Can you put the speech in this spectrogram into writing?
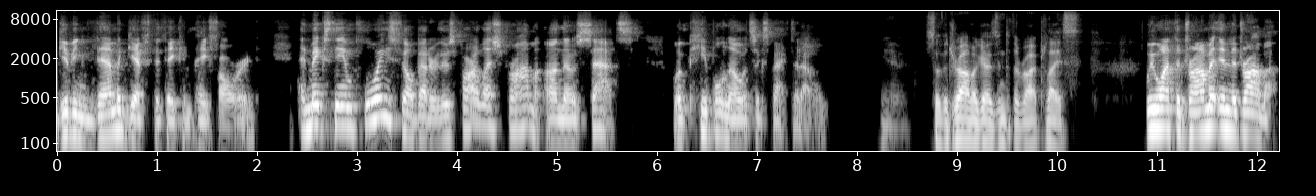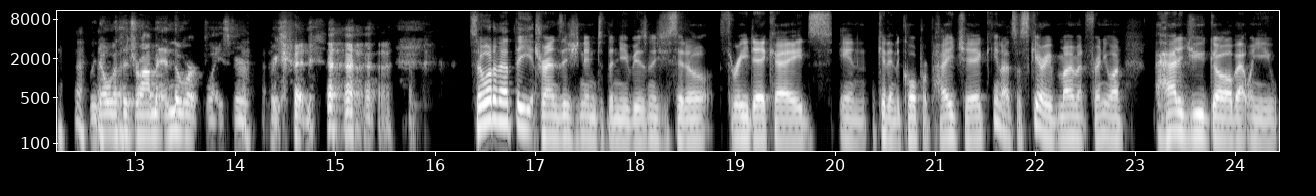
giving them a gift that they can pay forward, and makes the employees feel better. There's far less drama on those sets when people know what's expected of them. Yeah. So the drama goes into the right place. We want the drama in the drama. We don't want the drama in the workplace. Very, very good. so, what about the transition into the new business? You said, oh, three decades in getting the corporate paycheck. You know, it's a scary moment for anyone. How did you go about when you,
